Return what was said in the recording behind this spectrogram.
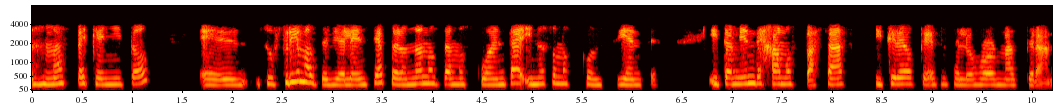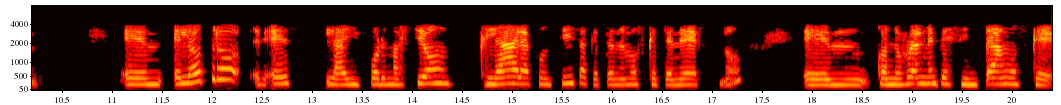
más pequeñitos eh, sufrimos de violencia, pero no nos damos cuenta y no somos conscientes. Y también dejamos pasar, y creo que ese es el horror más grande. Eh, el otro es la información clara, concisa que tenemos que tener, ¿no? Em, cuando realmente sintamos que,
